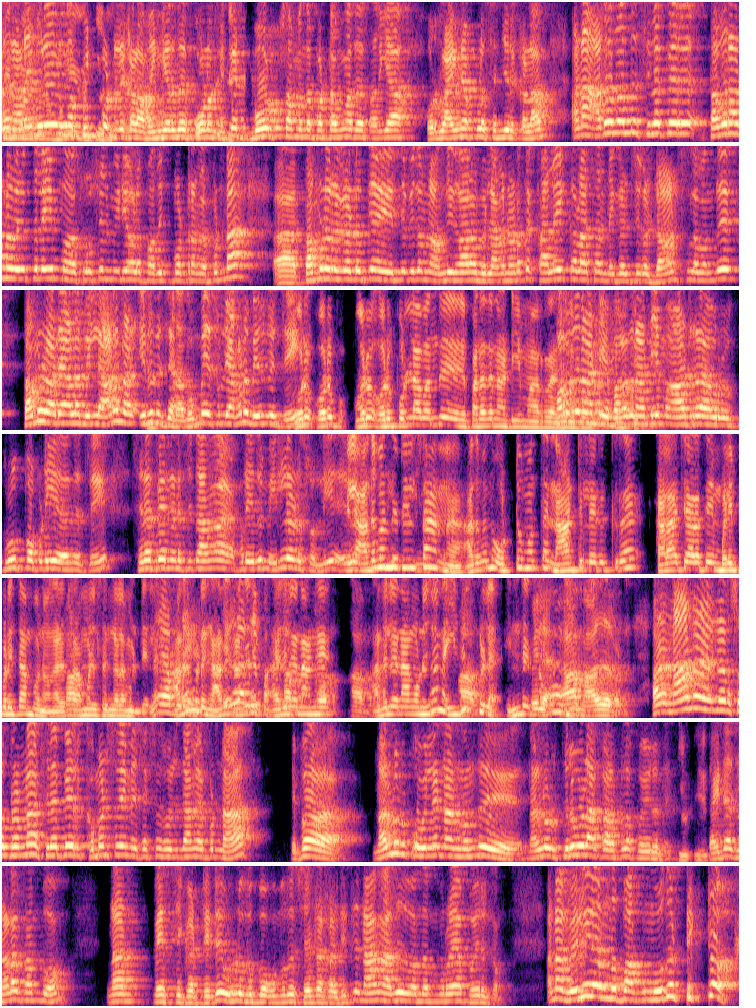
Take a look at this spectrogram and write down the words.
பின்பற்றிருக்கலாம். இங்க இருந்து கிரிக்கெட் போர்ட் சம்பந்தப்பட்டவங்க அதை சரியா ஒரு லைன் அப்ல செஞ்சிருக்கலாம். ஆனா அதை வந்து சில பேர் தவறான விதத்திலையும் சோசியல் மீடியாவில் பதிவு பண்றாங்க எப்படின்னா அஹ், தமிழர்களுக்கு எந்த விதமான அங்கீகாரம் இல்லை. அங்க நடந்த கலை கலாச்சார நிகழ்ச்சிகள் டான்ஸ்ல வந்து தமிழ் அடையாளம் இல்லை. ஆனா இருந்துச்சு. அது உண்மையை சொல்லி இருந்துச்சு. ஒரு ஒரு ஒரு ஒரு புள்ள வந்து பரதநாட்டியம் ஆடுற பரதநாட்டியம். பரதநாட்டியம் ஆடுற ஒரு குரூப் அப்படியே இருந்துச்சு. சில பேர் நினைச்சிட்டாங்க அப்படி எதுவும் இல்லைன்னு சொல்லி. இல்ல அது வந்து டில்சான் அது வந்து ஒட்டுமொத்த நாட்டுல இருக்கிற கலாச்சாரத்தையும் வெளிப்படுத்தான் பண்ணுவாங்க. அது. தமிழ் சிங்களம் அதை விடுங்க. அது அதுல நாங்க. அதுல நாங்க ஒண்ணு ஆனா இது ஆமா. பிள்ளை இந்த ஆமா அது. ஆனா நானும் என்ன சொல்றேன்னா சில பேர் கமெண்ட்ஸ்லயும் செக்ஷன் சொல்லிட்டாங்க. எப்படின்னா இப்ப நல்லூர் கோவில்ல நான் வந்து நல்லூர் திருவிழா காலத்துல போயிருந்தேன். ரைட்டா நட சம்பவம். நான் வேஸ்டி கட்டிட்டு உள்ளுக்கு போகும்போது ஷெட்டை கட்டிட்டு நாங்கள் அது அந்த முறையாக போயிருக்கோம். ஆனால் வெளியில் வந்து பார்க்கும்போது டிக்டாக்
